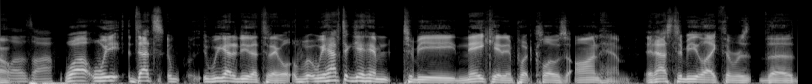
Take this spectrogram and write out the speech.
his clothes off? Well, we that's we got to do that today. We have to get him to be naked and put clothes on him. It has to be like the the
